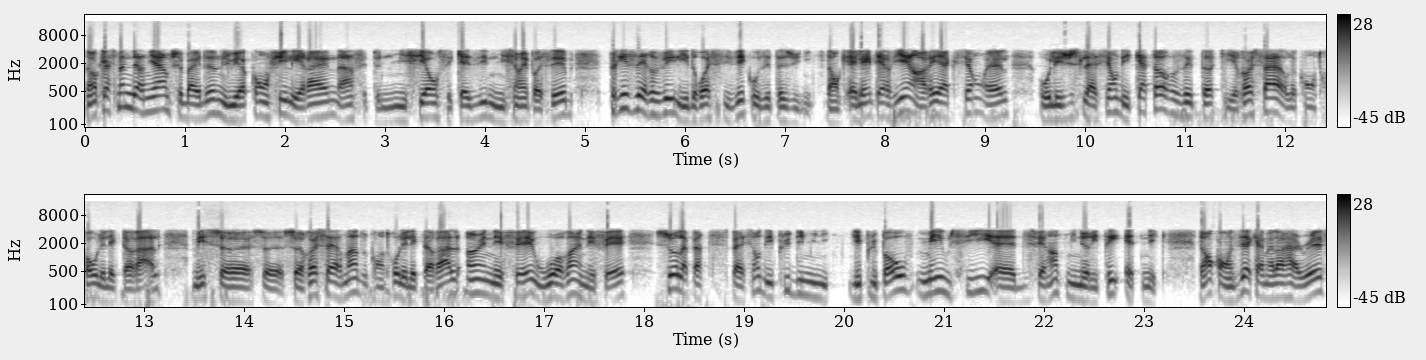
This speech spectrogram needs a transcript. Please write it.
Donc la semaine dernière, M. Biden lui a confié les rênes. Hein, c'est une mission, c'est quasi une mission impossible. Préserver les droits civiques aux États-Unis. Donc elle intervient en réaction, elle, aux législations des 14 États qui resserrent le contrôle électoral, mais ce, ce, resserrement du contrôle électoral a un effet ou aura un effet sur la participation des plus démunis, des plus pauvres, mais aussi euh, différentes minorités ethniques. Donc, on dit à Kamala Harris,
